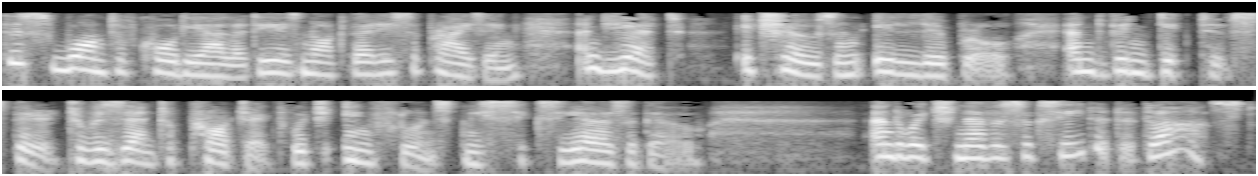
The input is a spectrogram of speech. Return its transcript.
this want of cordiality is not very surprising, and yet it shows an illiberal and vindictive spirit to resent a project which influenced me six years ago, and which never succeeded at last.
